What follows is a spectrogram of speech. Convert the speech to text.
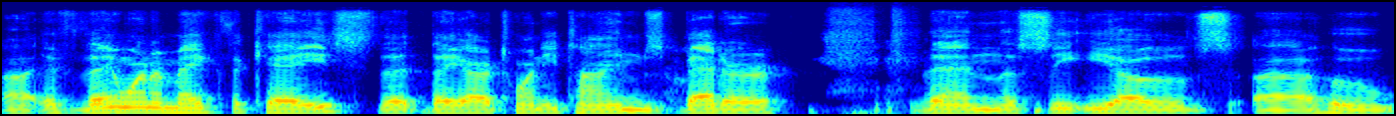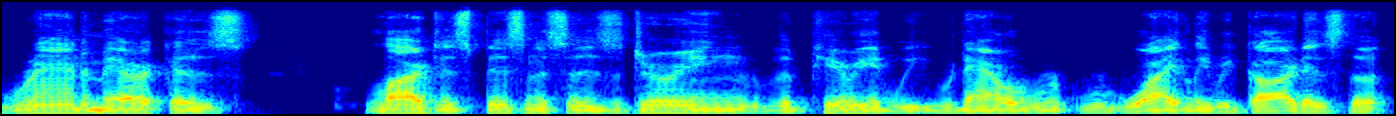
uh, if they want to make the case that they are 20 times better than the CEOs uh, who ran America's largest businesses during the period we now r- widely regard as the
